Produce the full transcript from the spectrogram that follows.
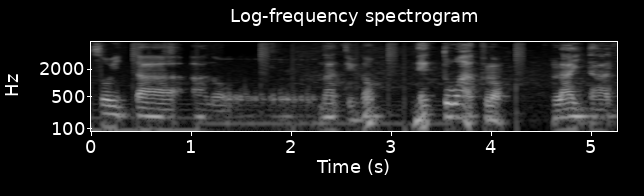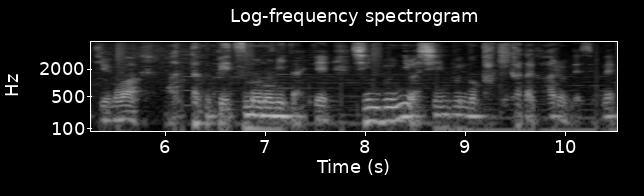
そういった、あの、なんていうの？ネットワークのライターっていうのは全く別物みたいで、新聞には新聞の書き方があるんですよね。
